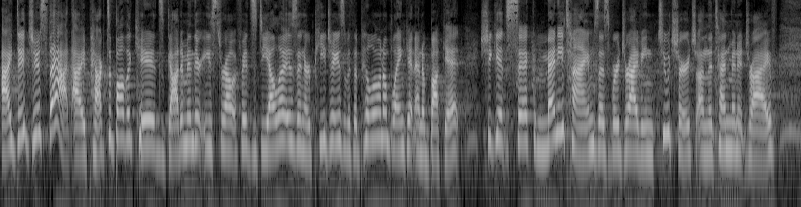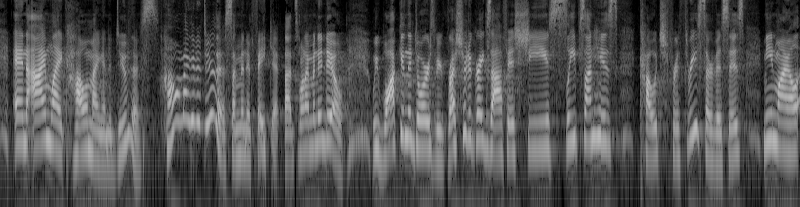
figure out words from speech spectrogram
I did just that. I packed up all the kids, got them in their Easter outfits. Diella is in her PJs with a pillow and a blanket and a bucket. She gets sick many times as we're driving to church on the 10 minute drive. And I'm like, how am I going to do this? How am I going to do this? I'm going to fake it. That's what I'm going to do. We walk in the doors, we rush her to Greg's office. She sleeps on his couch for three services. Meanwhile,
